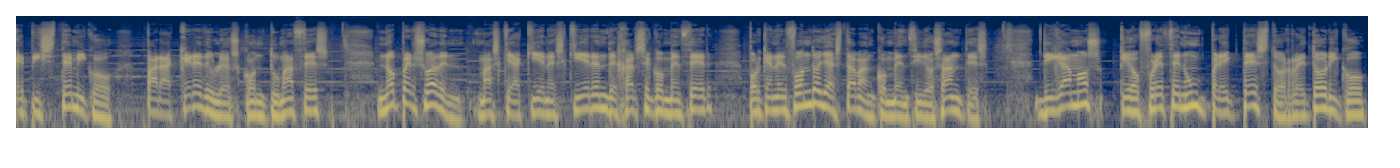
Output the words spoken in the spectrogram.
epistémico para crédulos contumaces, no persuaden más que a quienes quieren dejarse convencer porque en el fondo ya estaban convencidos antes. Digamos que ofrecen un pretexto retórico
